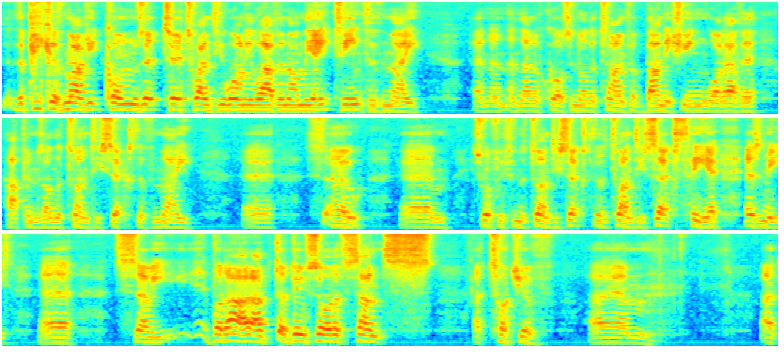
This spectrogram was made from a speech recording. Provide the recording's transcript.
the peak of magic comes at uh, 2111 on the 18th of May and, and, and then of course another time for banishing whatever happens on the 26th of May uh, so um, it's roughly from the 26th to the 26th here, isn't it? Uh, so, but I, I, do sort of sense a touch of um, a,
